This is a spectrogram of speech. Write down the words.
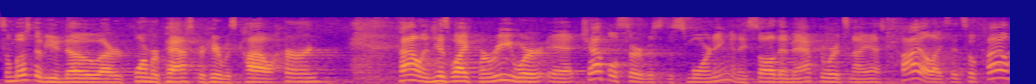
So, most of you know our former pastor here was Kyle Hearn. Kyle and his wife Marie were at chapel service this morning, and I saw them afterwards, and I asked Kyle, I said, So, Kyle,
